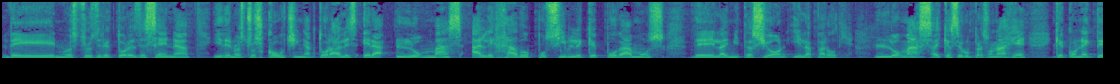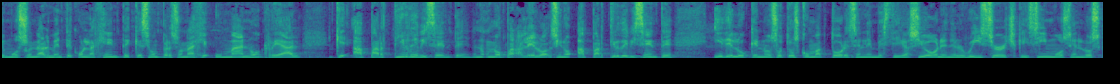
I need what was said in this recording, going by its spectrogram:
de nuestros directores de escena y de nuestros coaching actorales era lo más alejado posible que podamos de la imitación y la parodia. Lo más. Hay que hacer un personaje que conecte emocionalmente con la gente, que sea un personaje humano, real, que a partir de Vicente, no, no paralelo, sino a partir de Vicente y de lo que nosotros como actores en la investigación, en el research que hicimos, en los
